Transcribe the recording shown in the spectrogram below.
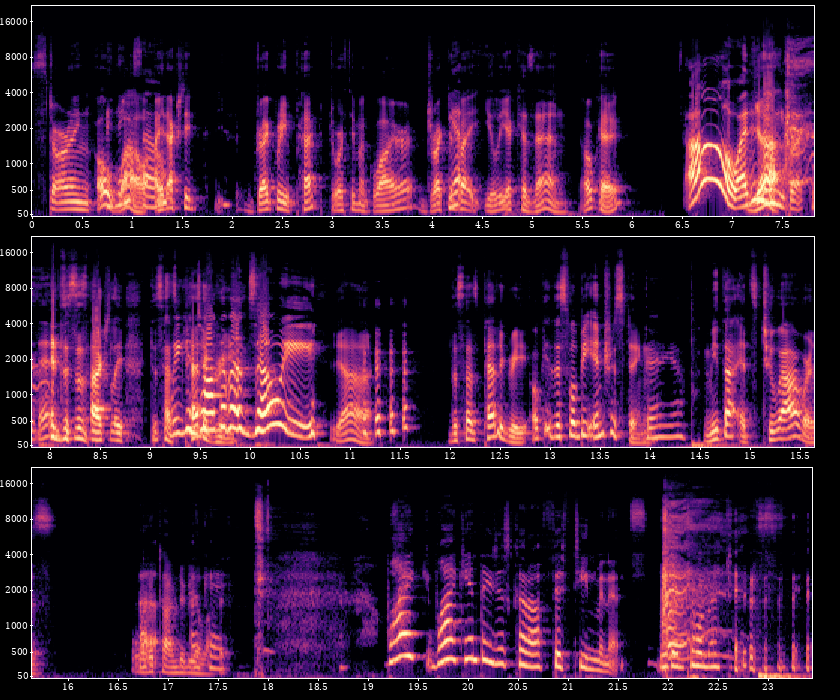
Starring. Oh think wow! so. I actually Gregory Peck, Dorothy McGuire, directed Yep. by Elia Kazan. Okay. Oh, I didn't know he directed it. this is actually this has. we can talk about Zoe. Yeah. this has pedigree. Okay, this will be interesting. There you go. Mita, it's two hours. What a time to be Uh, okay. alive. Why why can't they just cut off 15 minutes? Like, I don't understand.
